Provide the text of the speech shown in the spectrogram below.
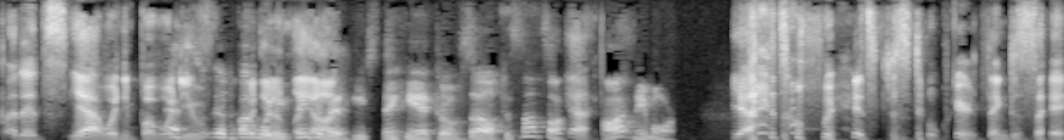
but it's yeah when you but when you but when, when you, you think of it, he's thinking it to himself. It's not so yeah. hot anymore. Yeah, it's a, it's just a weird thing to say.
